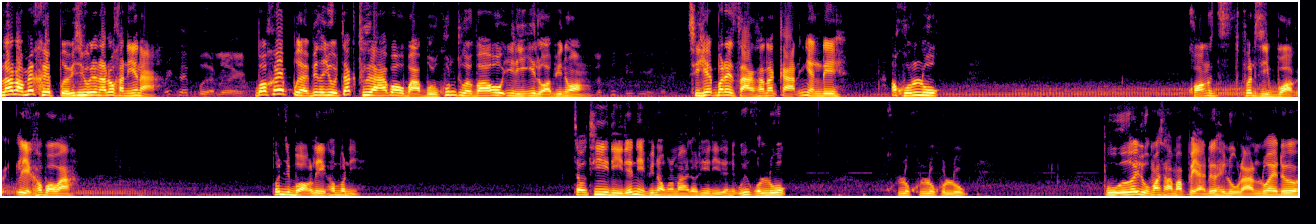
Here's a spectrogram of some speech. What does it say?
แล้วเราไม่เคยเปิดวิทยุเลยนะรถคันนี้น่ะไม่เคยเปิดเลย บ่เคยเปิดวิทยุจักเทือเว้าบาปบุญคุณถวยเว้าอีหลีอีหลอพี่น้องแล้วขึ้นติดเองมาดิสิเฮ็ดบ่ได้สร้างสถานการณ์อีหยังดีเอาขนลุก ของเพิ่นสิบอกเลขเขาบอกว่า เพิ่นสิบอกเลขเขาบ่นี่เจ้าที่ดีเด้อนี่พี่น้องเพิ่นมาเจ้าที่ดีเด้อนี่อุ้ยขนลุกขนลุกขนลุกขนลุกปู่เอ้ยลูกมาสามมาแปลงเด้อให้ลูกหลานรวยเด้อ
